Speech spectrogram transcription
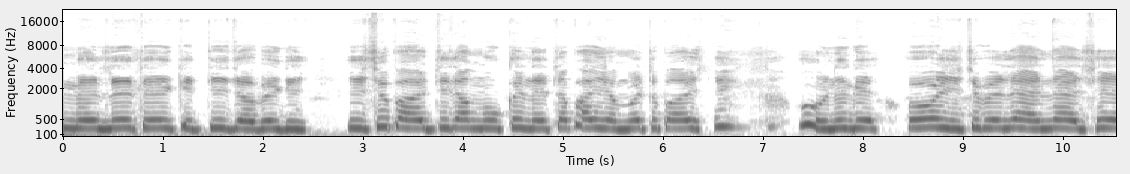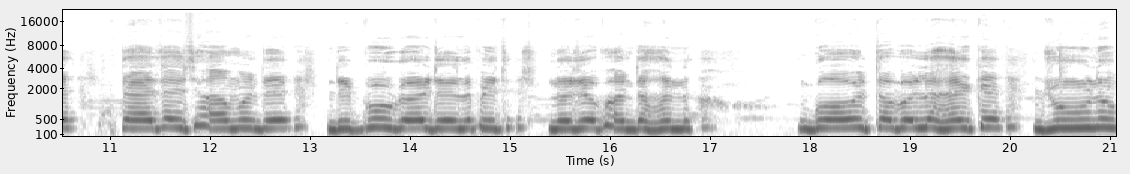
ਮੇਲੇ ਤੇ ਕੀਤੀ ਜਾਵੇਗੀ। ਇਸ ਪਾਰਟੀ ਦਾ ਮੁੱਖ ਨੇਤਾ ਭਾਈ ਅਮਰਪਾਲ ਸਿੰਘ ਹੋਣਗੇ। ਉਹ ਇਸ ਵੇਲੇ ਐਨਐਸਏ ਤਹਿਤ ਸ਼ਾਮ ਦੇ ਡਿਬਰੂਗੜ੍ਹ ਜੇਲ੍ਹ ਵਿੱਚ ਨਜ਼ਰਬੰਦ ਹਨ ਗੌਰਤੰਬ ਹੈ ਕਿ ਜੂਨ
